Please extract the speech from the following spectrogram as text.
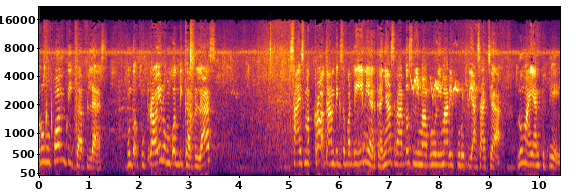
rumpon 13 untuk Big Roy rumpon 13 size mekrok cantik seperti ini harganya Rp155.000 saja. Lumayan gede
